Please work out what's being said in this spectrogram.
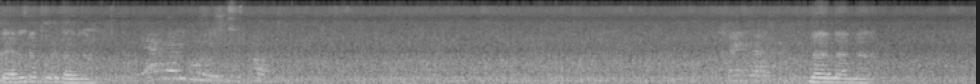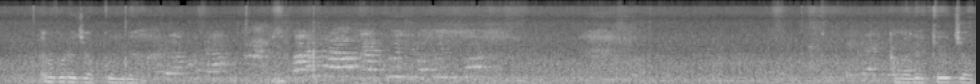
প্যান্টটা পরে দাও না। না না না। আমি কোনো জব করি না। আমাদের কেউ জব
